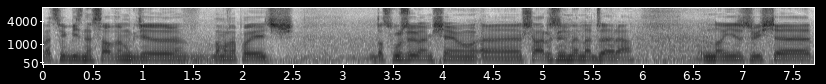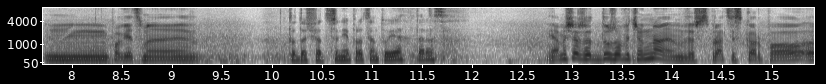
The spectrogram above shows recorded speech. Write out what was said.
doradztwie biznesowym, gdzie no można powiedzieć dosłużyłem się e, szarży menadżera. No i rzeczywiście mm, powiedzmy... To doświadczenie procentuje teraz? Ja myślę, że dużo wyciągnąłem wiesz, z pracy z korpo. Yy,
